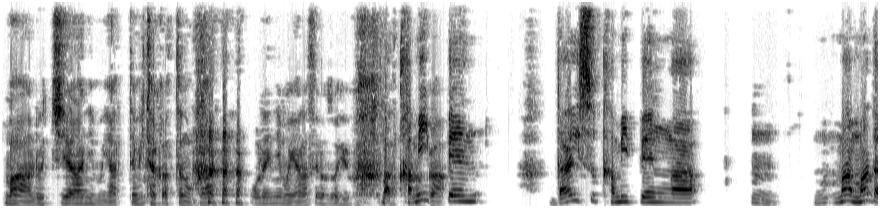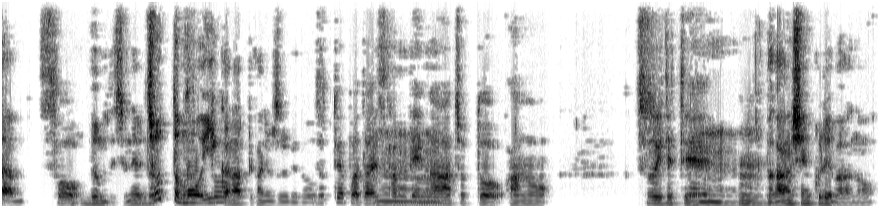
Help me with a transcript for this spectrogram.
まあ、ルチアにもやってみたかったのか、俺にもやらせろというか。まあ、紙ペン、ダイス紙ペンが、うん。まあ、まだ、そう。ブームですよね。ちょっともういいかなって感じもするけど。ずっとやっぱ大ス紙ペンが、ちょっと、あの、続いてて。うん。うん、やっぱガンシェンクレバーの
